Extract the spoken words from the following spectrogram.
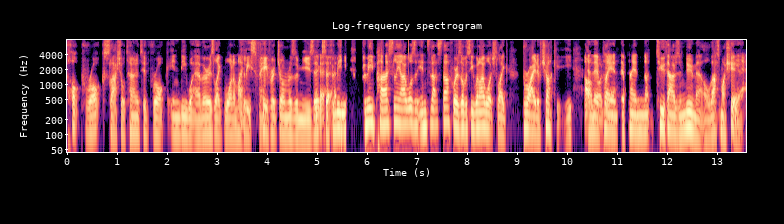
pop rock slash alternative rock indie whatever is like one of my least favorite genres of music so for me for me personally i wasn't into that stuff whereas obviously when i watched like bride of chucky and oh, they're God, playing yeah. they're playing 2000 nu metal that's my shit yeah.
